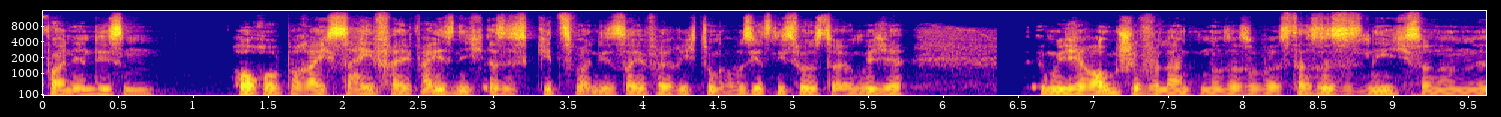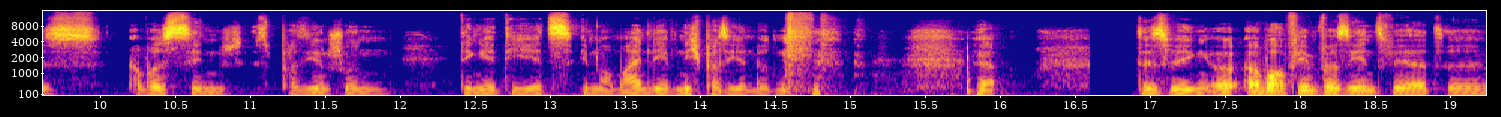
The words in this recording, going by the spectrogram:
vor allem in diesem Horrorbereich Sci-Fi, weiß nicht, also es geht zwar in die Sci-Fi-Richtung, aber es ist jetzt nicht so, dass da irgendwelche irgendwelche Raumschiffe landen oder sowas. Das ist es nicht, sondern es, aber es sind, es passieren schon Dinge, die jetzt im normalen Leben nicht passieren würden. ja. Deswegen, äh, aber auf jeden Fall sehenswert, äh,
